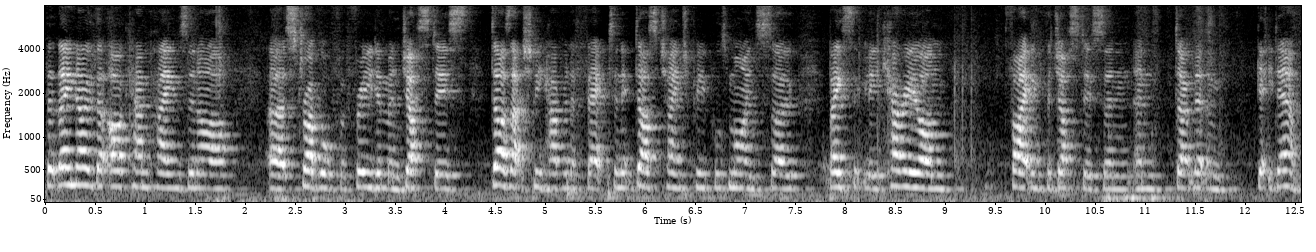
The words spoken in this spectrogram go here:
that they know that our campaigns and our uh, struggle for freedom and justice does actually have an effect and it does change people's minds so basically carry on fighting for justice and, and don't let them get you down.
